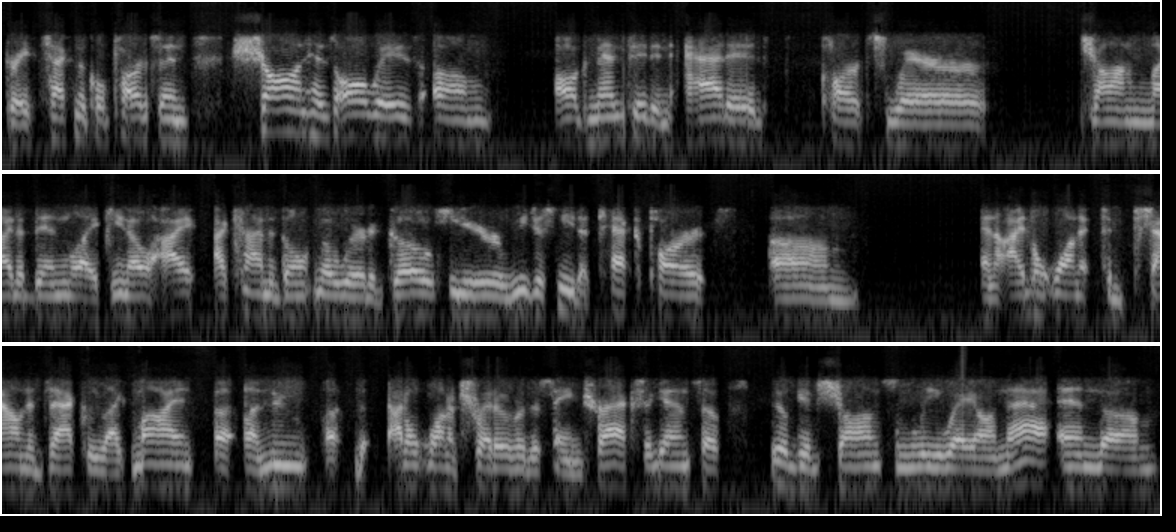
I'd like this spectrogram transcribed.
great technical parts, and Sean has always um, augmented and added parts where John might have been like, you know, I, I kind of don't know where to go here. We just need a tech part. Um, and I don't want it to sound exactly like mine. A, a new, uh, I don't want to tread over the same tracks again. So we'll give Sean some leeway on that. And um,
